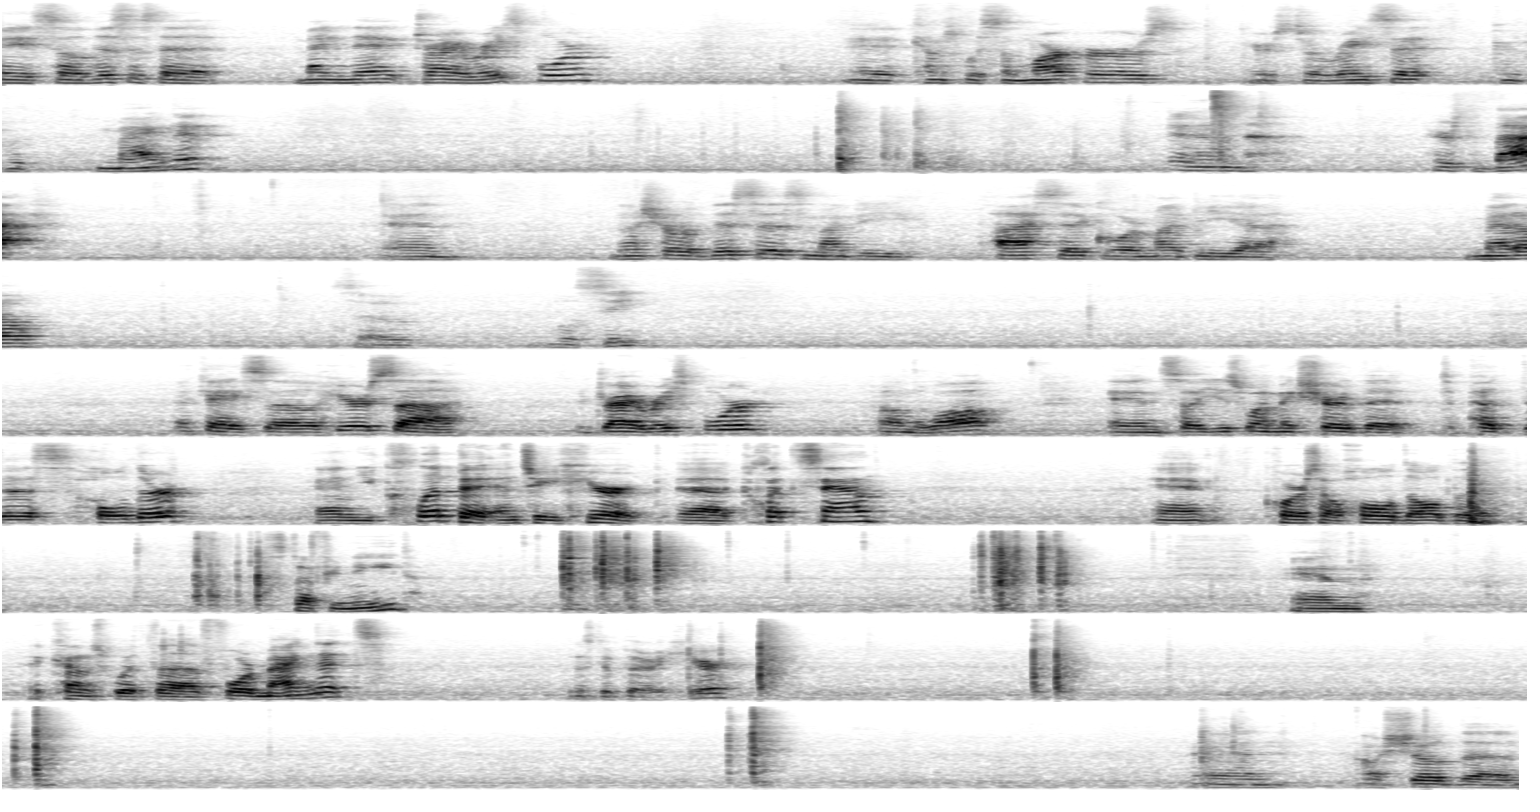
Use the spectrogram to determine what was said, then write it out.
Okay, so this is the magnetic dry erase board. It comes with some markers. Here's to erase it. Comes with magnet. And here's the back. And not sure what this is. It might be plastic or it might be uh, metal. So we'll see. Okay, so here's a dry erase board on the wall. And so you just want to make sure that to put this holder and you clip it until you hear a uh, click sound. And of course it'll hold all the stuff you need. And it comes with uh, four magnets. Let's get put it right here. And I'll show the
